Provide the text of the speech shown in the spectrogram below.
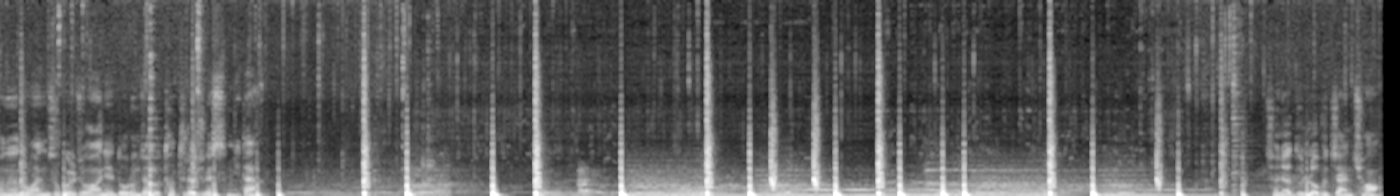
저는 완숙을 좋아하니 노른자도 터트려 주겠습니다. 전혀 눌러붙지 않죠?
